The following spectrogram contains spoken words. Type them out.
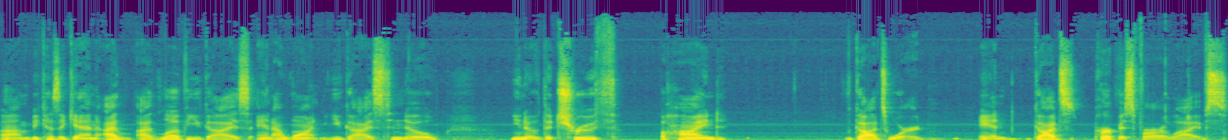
Um, because again, I I love you guys, and I want you guys to know you know, the truth behind God's word and God's purpose for our lives.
